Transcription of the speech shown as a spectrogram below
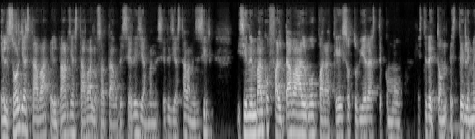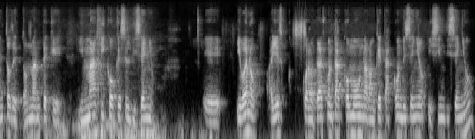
el sol ya estaba, el mar ya estaba, los atardeceres y amaneceres ya estaban, es decir, y sin embargo faltaba algo para que eso tuviera este como este, este elemento detonante que, y mágico que es el diseño. Eh, y bueno, ahí es cuando te das cuenta cómo una banqueta con diseño y sin diseño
